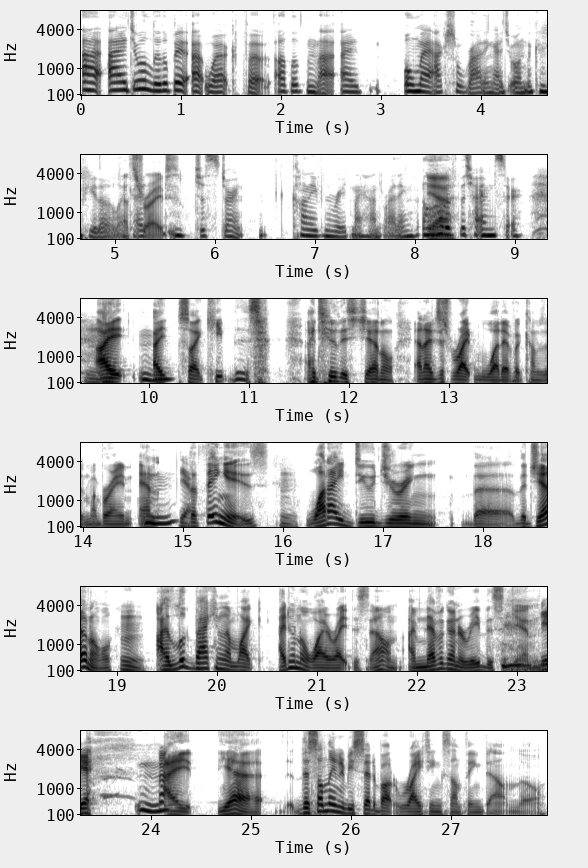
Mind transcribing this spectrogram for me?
I, I do a little bit at work, but other than that, I all my actual writing I do on the computer. Like That's I right. Just don't can't even read my handwriting a Yeah. lot of the time. So Mm. I I Mhm. so I keep this I do this journal and I just write whatever comes in my brain. And Mhm. Yeah. the thing is, Mm. what I do during the the journal, Mm. I look back and I'm like, I don't know why I write this down. I'm never going to read this again. Yeah. mm, I yeah. There's something to be said about writing something down though.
